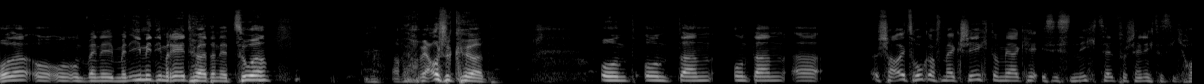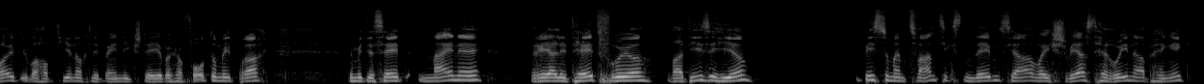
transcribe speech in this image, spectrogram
oder? Und, und wenn, ich, wenn ich mit ihm rede, hört er nicht zu. Aber habe ich auch schon gehört. Und, und dann, und dann äh, schaue zurück auf meine Geschichte und merke, es ist nicht selbstverständlich, dass ich heute überhaupt hier noch lebendig stehe. Ich habe euch ein Foto mitgebracht, damit ihr seht, meine Realität früher war diese hier. Bis zu meinem 20. Lebensjahr war ich schwerst heroinabhängig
